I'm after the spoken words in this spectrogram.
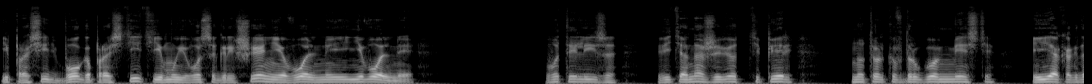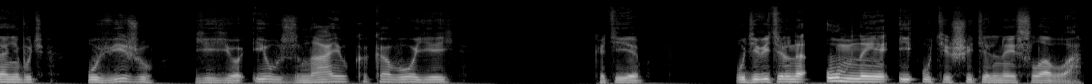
и просить Бога простить ему его согрешения, вольные и невольные. Вот и Лиза, ведь она живет теперь, но только в другом месте, и я когда-нибудь увижу ее и узнаю, каково ей. Какие удивительно умные и утешительные слова.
